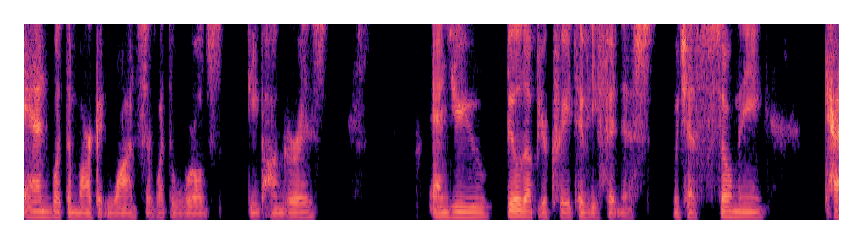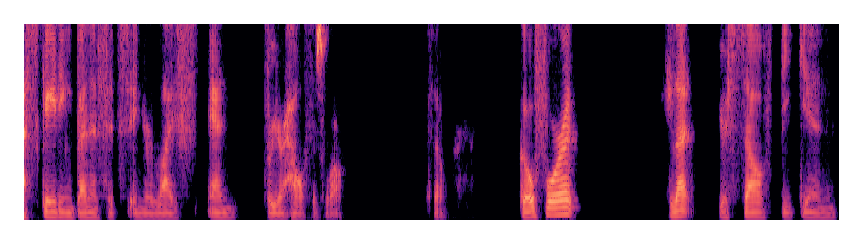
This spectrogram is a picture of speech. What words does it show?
and what the market wants or what the world's deep hunger is. And you build up your creativity fitness, which has so many cascading benefits in your life and for your health as well. So go for it. Let yourself begin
